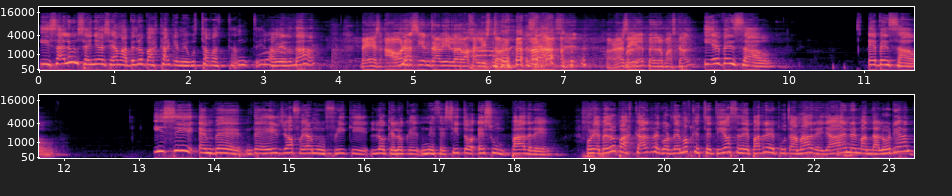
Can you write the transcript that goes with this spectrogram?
Y sale un señor que se llama Pedro Pascal que me gusta bastante, la verdad. ¿Ves? Ahora sí entra bien lo de bajar el listón. sea, Sí. Ahora sí. Vale, Pedro Pascal. Y he pensado, he pensado, ¿y si en vez de ir yo a follarme un friki, lo que, lo que necesito es un padre? Porque Pedro Pascal, recordemos que este tío hace de padre de puta madre. Ya en el Mandalorian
